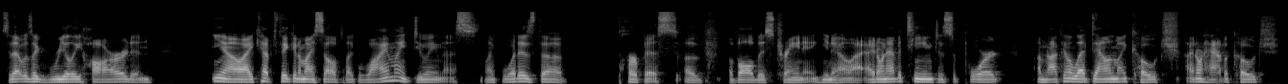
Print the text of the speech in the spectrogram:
So that was like really hard. And, you know, I kept thinking to myself, like, why am I doing this? Like, what is the purpose of of all this training? You know, I, I don't have a team to support. I'm not going to let down my coach. I don't have a coach.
